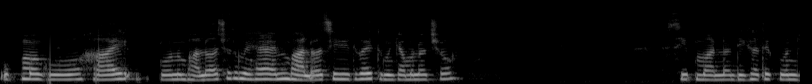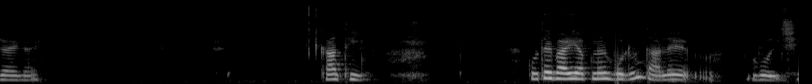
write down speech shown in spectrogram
উপমা গো হাই বোন ভালো আছো তুমি হ্যাঁ আমি ভালো আছি দিদিভাই তুমি কেমন আছো শিব মান্না দীঘাতে কোন জায়গায় কাঁথি কোথায় বাড়ি আপনার বলুন, তাহলে বলছি।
